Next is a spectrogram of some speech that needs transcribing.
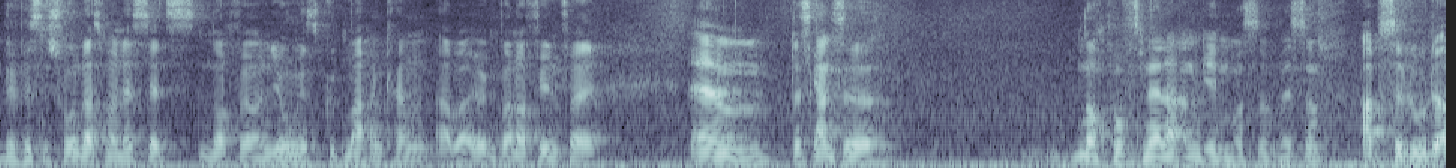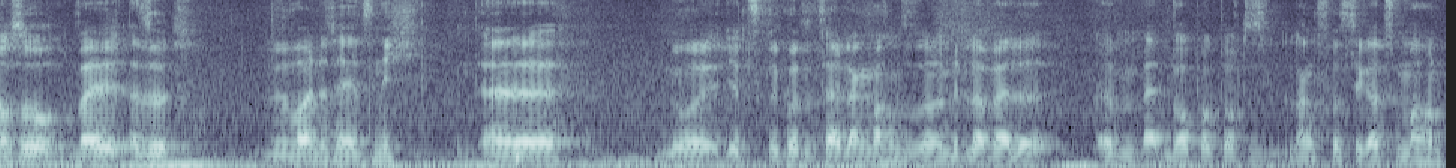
wir wissen schon, dass man das jetzt noch, wenn man jung ist, gut machen kann, aber irgendwann auf jeden Fall ähm, das Ganze noch professioneller angehen muss, so, weißt du? Absolut, auch so, weil, also, wir wollen das ja jetzt nicht äh, nur jetzt eine kurze Zeit lang machen, sondern mittlerweile ähm, hätten wir auch Bock darauf, das langfristiger zu machen.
